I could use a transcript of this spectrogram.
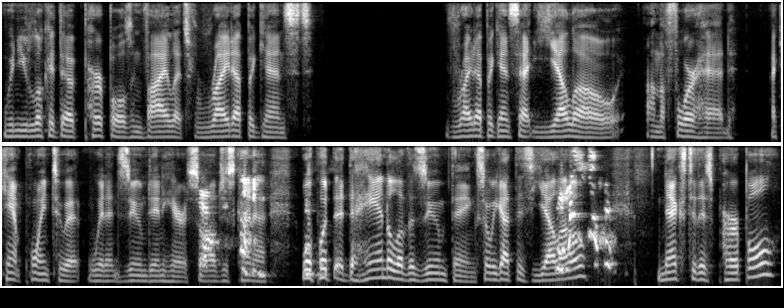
when you look at the purples and violets right up against, right up against that yellow on the forehead. I can't point to it when it's zoomed in here, so I'll just kind of we'll put the, the handle of the zoom thing. So we got this yellow next to this purple,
